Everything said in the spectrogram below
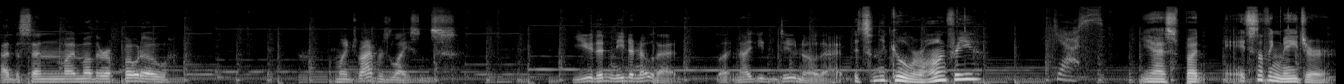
I had to send my mother a photo of my driver's license. You didn't need to know that, but now you do know that. Did something go wrong for you? Yes. Yes, but it's nothing major.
